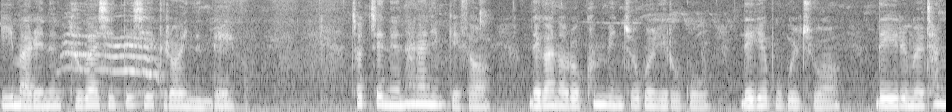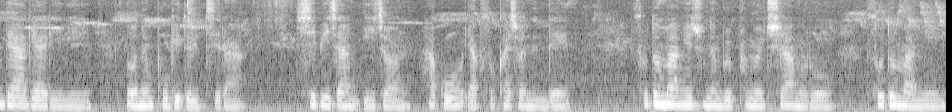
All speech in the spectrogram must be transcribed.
이 말에는 두 가지 뜻이 들어 있는데 첫째는 하나님께서 내가 너로 큰 민족을 이루고 내게 복을 주어 내 이름을 창대하게 하리니 너는 복이 될지라 12장 2절 하고 약속하셨는데 소도망이 주는 물품을 취함으로 소도망이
